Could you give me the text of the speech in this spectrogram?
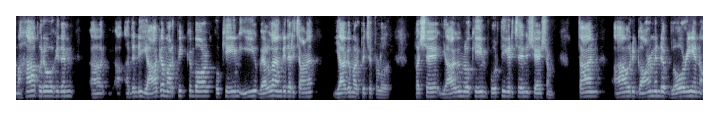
മഹാപുരോഹിതൻ അതിന്റെ യാഗം അർപ്പിക്കുമ്പോൾ ഒക്കെയും ഈ വെള്ള അങ്കി ധരിച്ചാണ് യാഗം അർപ്പിച്ചിട്ടുള്ളത്. പക്ഷെ യാഗങ്ങളൊക്കെയും പൂർത്തീകരിച്ചതിന് ശേഷം താൻ ആ ഒരു government of glory and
